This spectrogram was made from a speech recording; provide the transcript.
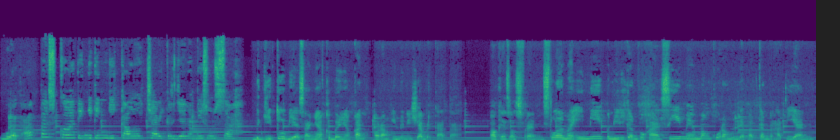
Buat apa sekolah tinggi-tinggi kalau cari kerja nanti susah? Begitu biasanya kebanyakan orang Indonesia berkata. Oke, sos friend, selama ini pendidikan vokasi memang kurang mendapatkan perhatian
